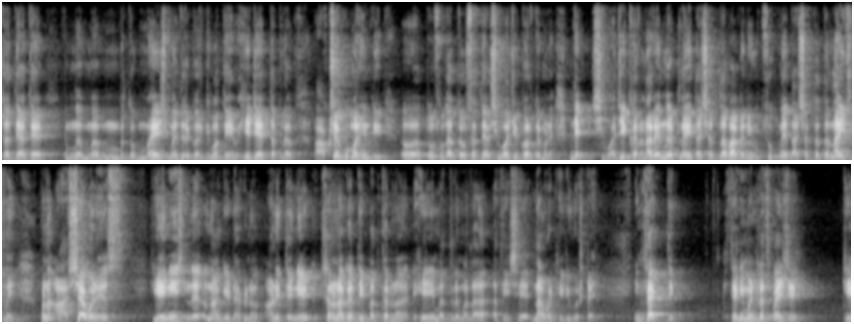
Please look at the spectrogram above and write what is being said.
सध्या ते तो महेश मंजरेकर किंवा ते हे जे आहेत आपलं अक्षय कुमार हिंदी तो सुद्धा तो सध्या शिवाजी करतोय म्हणे. म्हणजे शिवाजी करणारे नट नाहीत अशातला भाग नाही उत्सुक नाहीत अशातलं तर नाहीच नाही. पण अशा वेळेस यांनीच न- नांगे ढाकणं आणि त्यांनी शरणागती पत्करणं हे मात्र मला अतिशय नावडलेली गोष्ट आहे. इनफॅक्ट ते त्यांनी म्हटलंच पाहिजे की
